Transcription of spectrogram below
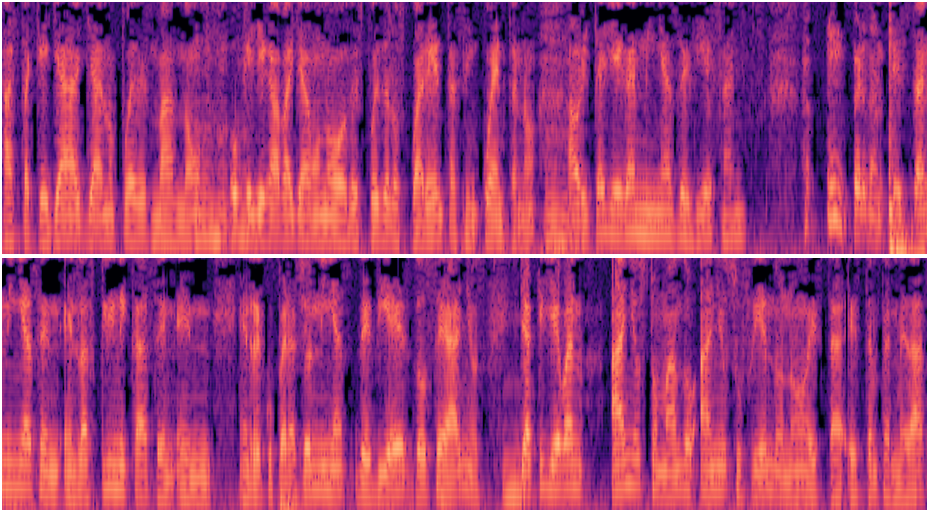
hasta que ya ya no puedes más, ¿no? o que llegaba ya uno después de los 40, 50, ¿no? Ahorita llegan niñas de 10 años. Perdón, están niñas en, en las clínicas en, en, en recuperación, niñas de 10, 12 años, ya que llevan años tomando, años sufriendo, ¿no? Esta esta enfermedad.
